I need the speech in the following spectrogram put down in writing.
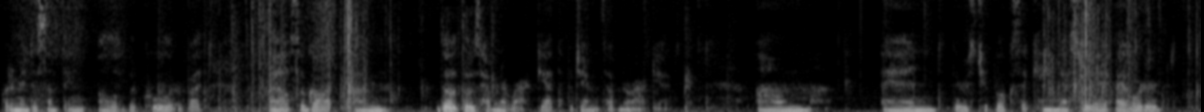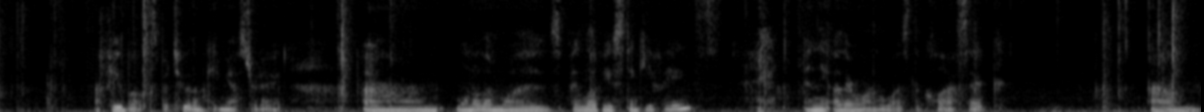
put them into something a little bit cooler. But I also got um, th- those haven't arrived yet. The pajamas haven't arrived yet. Um, and there's two books that came yesterday. I ordered a few books, but two of them came yesterday. Um, one of them was I Love You Stinky Face, and the other one was the classic um,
